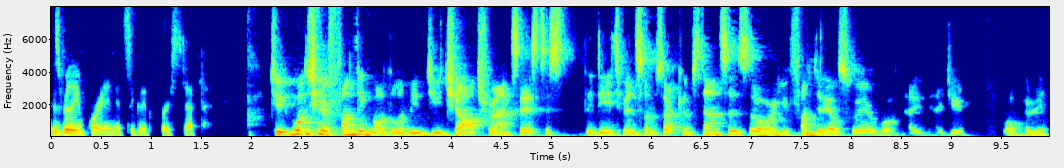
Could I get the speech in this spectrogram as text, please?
is really important it's a good first step. You, what's your funding model? I mean, do you charge for access to the data in some circumstances, or are you funded elsewhere? What how, how do you operate?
